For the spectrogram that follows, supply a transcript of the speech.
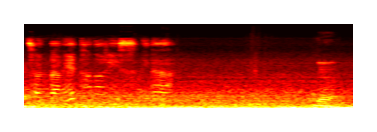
네. 전방에 터널이 있습니다. 네.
